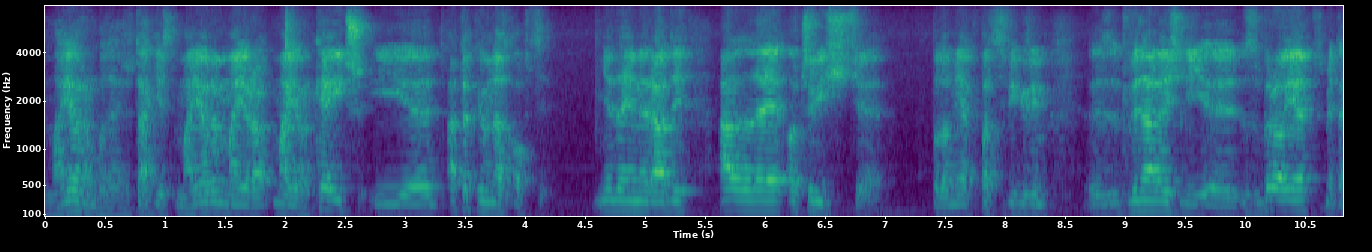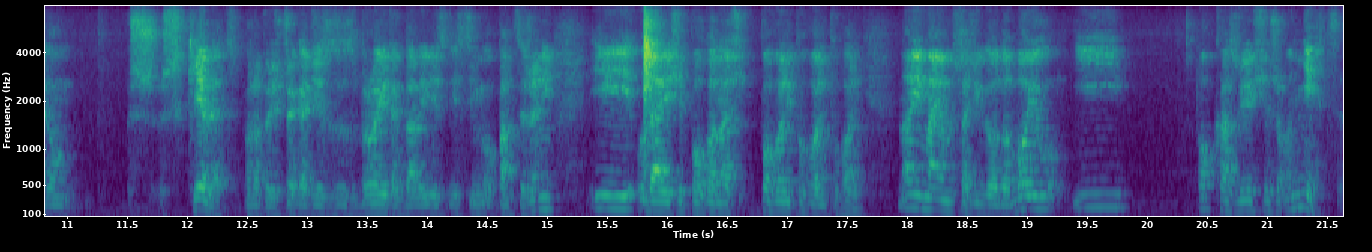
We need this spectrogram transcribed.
majorem bodajże, tak, jest majorem, majora, major Cage i e, atakują nas obcy. Nie dajemy rady, ale oczywiście, podobnie jak w Pacific Rim, e, wynaleźli e, zbroję, w sumie taką sz- szkielet, można powiedzieć, czekać jest zbroje i tak dalej, jest, jest im opancerzeni i udaje się pokonać powoli, powoli, powoli. No i mają wstać go do boju i okazuje się, że on nie chce.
